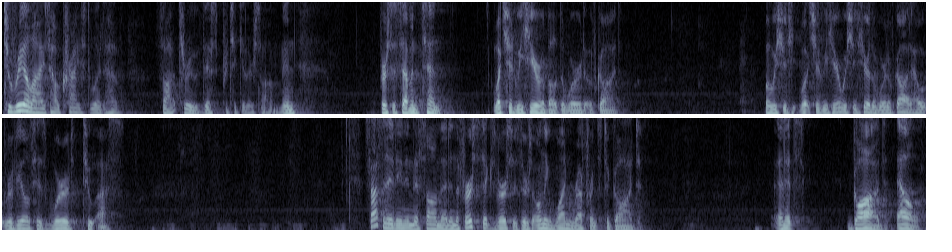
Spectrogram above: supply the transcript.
to realize how Christ would have thought through this particular psalm. In verses 7 to 10, what should we hear about the Word of God? Well, we should, what should we hear? We should hear the Word of God, how it reveals His Word to us. It's fascinating in this psalm that in the first six verses, there's only one reference to God. And it's God, El.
